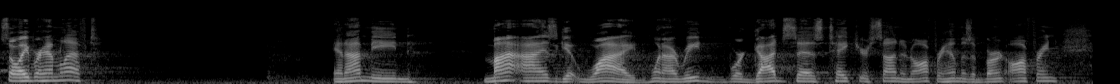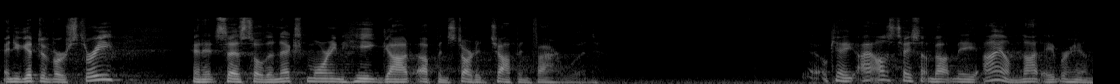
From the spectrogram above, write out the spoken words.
so Abraham left. And I mean, my eyes get wide when I read where God says, take your son and offer him as a burnt offering. And you get to verse 3, and it says, so the next morning he got up and started chopping firewood. Okay, I'll just tell you something about me. I am not Abraham.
